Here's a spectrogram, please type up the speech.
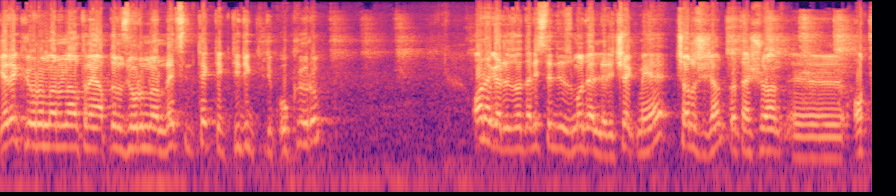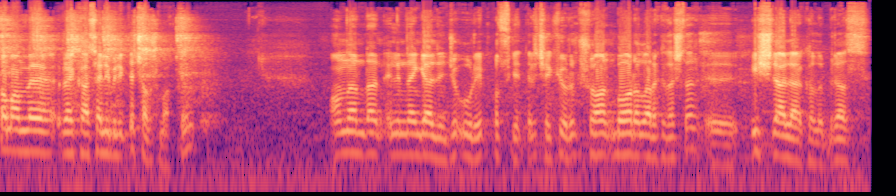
Gerek yorumların altına yaptığınız yorumların hepsini tek tek didik didik okuyorum. Ona göre zaten istediğiniz modelleri çekmeye çalışacağım. Zaten şu an e, Ottoman ve RKS ile birlikte çalışmaktayım. Onlardan elimden geldiğince uğrayıp motosikletleri çekiyorum. Şu an bu aralar arkadaşlar e, işle alakalı biraz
